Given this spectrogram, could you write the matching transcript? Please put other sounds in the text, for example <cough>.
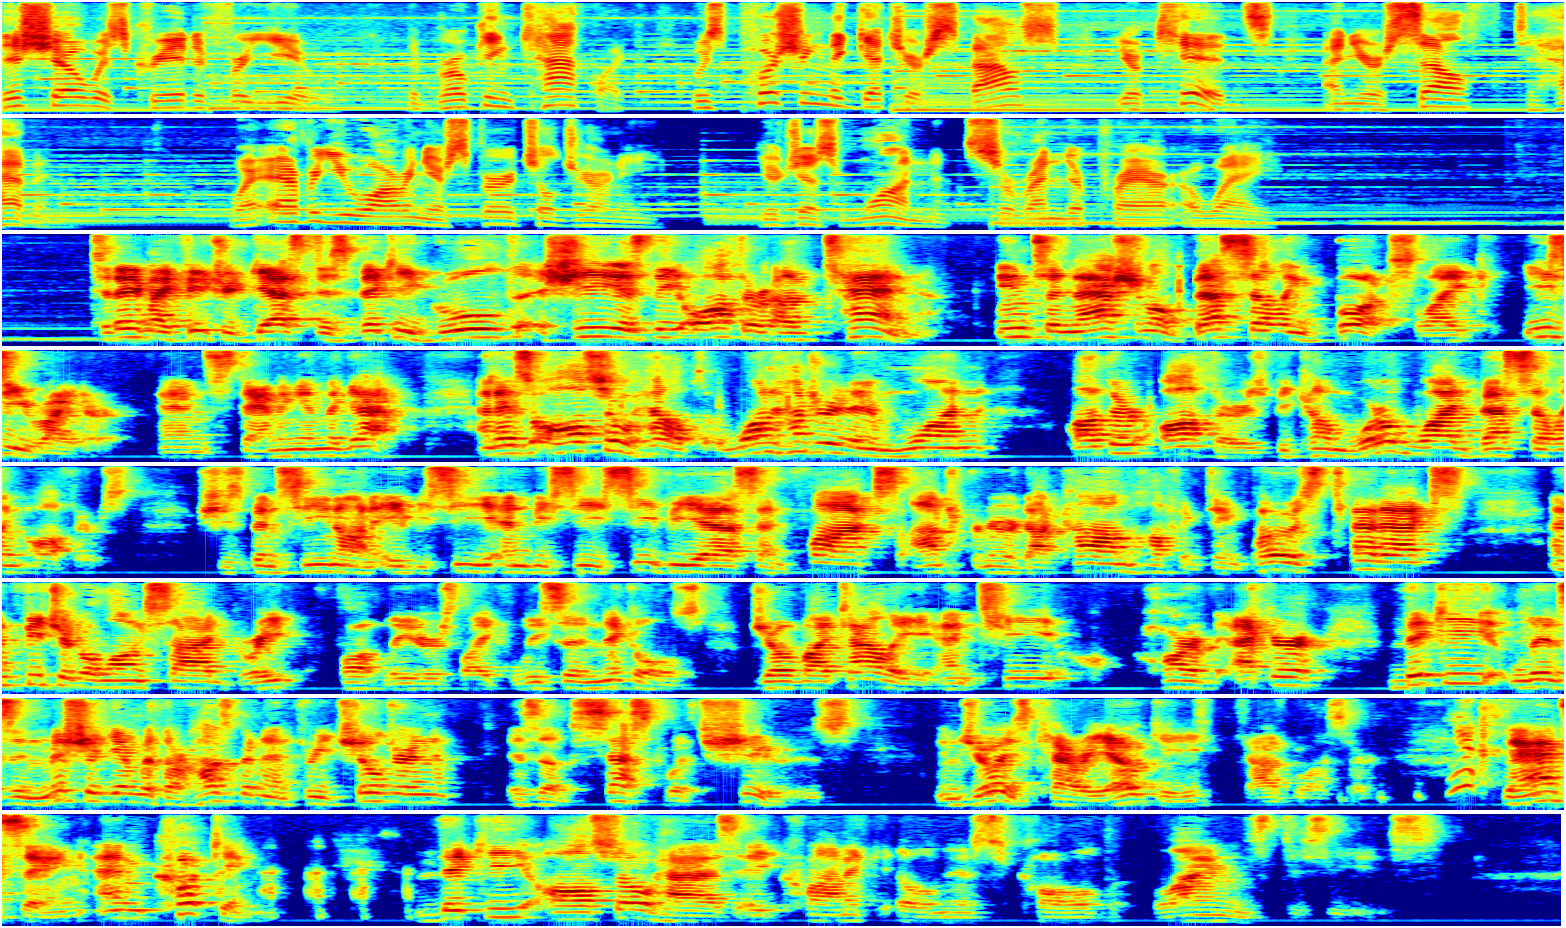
This show was created for you, the broken Catholic who's pushing to get your spouse, your kids, and yourself to heaven. Wherever you are in your spiritual journey, you're just one surrender prayer away. Today, my featured guest is Vickie Gould. She is the author of 10 international best selling books like Easy Writer and Standing in the Gap, and has also helped 101 other authors become worldwide best-selling authors. She's been seen on ABC, NBC, CBS, and Fox, Entrepreneur.com, Huffington Post, TEDx, and featured alongside great thought leaders like Lisa Nichols, Joe Vitale, and T. Harv Eker. Vickie lives in Michigan with her husband and three children, is obsessed with shoes, enjoys karaoke, God bless her, dancing, and cooking. Vickie also has a chronic illness called Lyme's disease.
